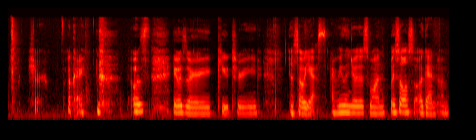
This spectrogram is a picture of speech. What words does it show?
sure okay. It was it was very cute to read. And so yes i really enjoyed this one. It's also again um,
